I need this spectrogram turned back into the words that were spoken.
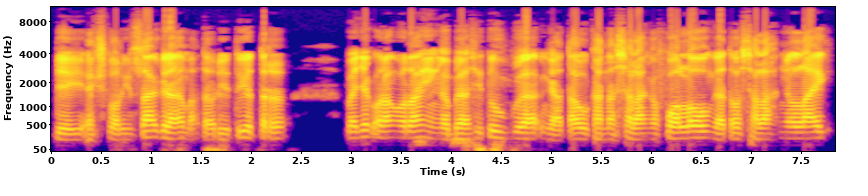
di explore Instagram atau di Twitter banyak orang-orang yang ngebahas itu gue nggak tahu karena salah ngefollow, nggak tahu salah nge-like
